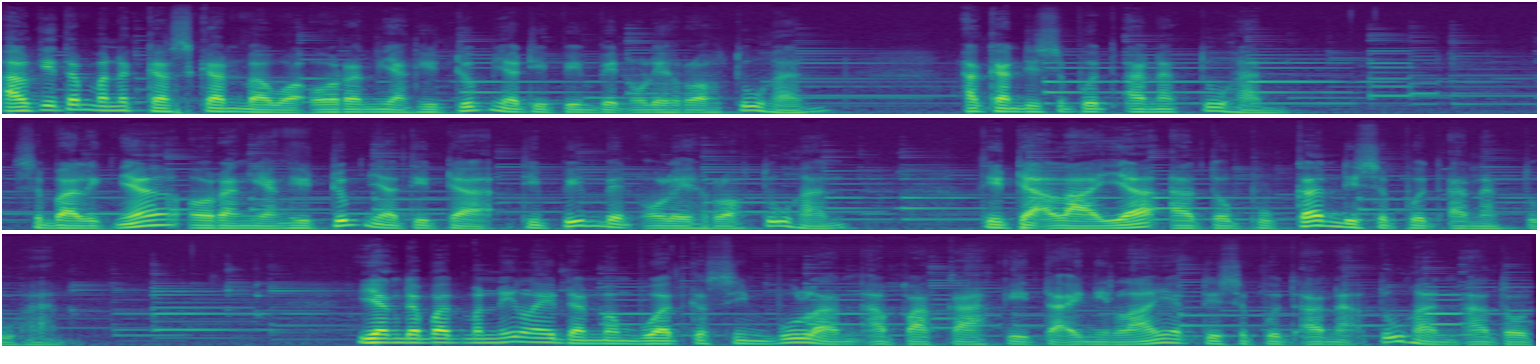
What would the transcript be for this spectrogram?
Alkitab menegaskan bahwa orang yang hidupnya dipimpin oleh roh Tuhan akan disebut anak Tuhan Sebaliknya, orang yang hidupnya tidak dipimpin oleh Roh Tuhan tidak layak atau bukan disebut anak Tuhan. Yang dapat menilai dan membuat kesimpulan apakah kita ini layak disebut anak Tuhan atau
